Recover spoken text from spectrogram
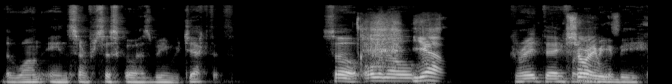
the one in San Francisco has been rejected. So, all in all, yeah, great day for Sorry, Airbnb.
